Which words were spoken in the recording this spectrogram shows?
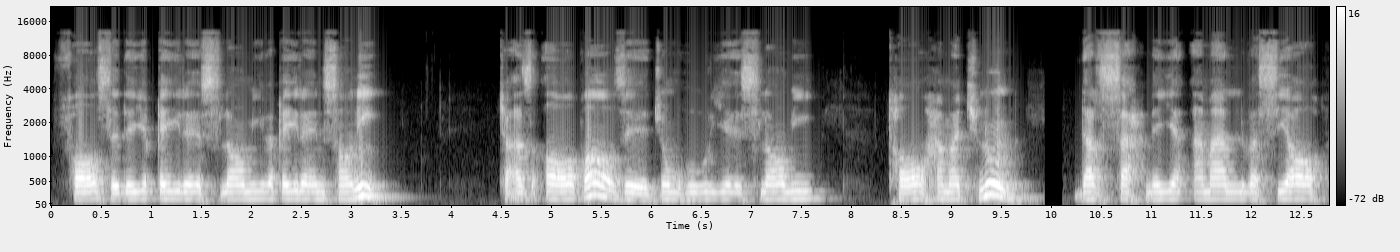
فاسده غیر اسلامی و غیر انسانی که از آغاز جمهوری اسلامی تا همکنون در صحنه عمل و سیاه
